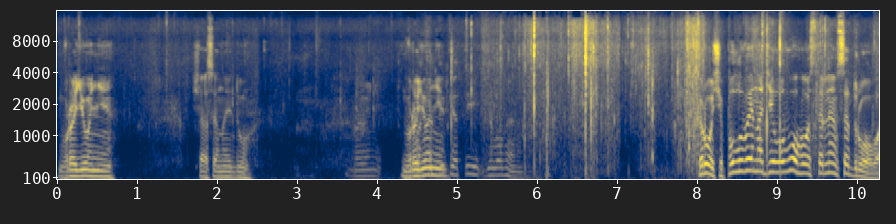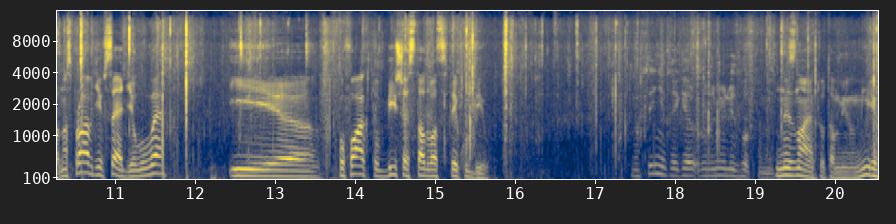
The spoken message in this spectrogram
в районі. Зараз я знайду. В районі В районі. 25 діловин. Коротше, половина ділового, остальне все дрова. Насправді все ділове. І е, по факту більше 120 кубів. Ну синій, це як я розумію, лісгоспами. Не знаю, хто там його міряв.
